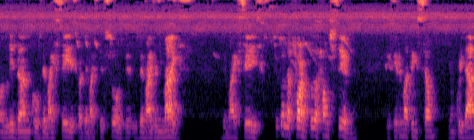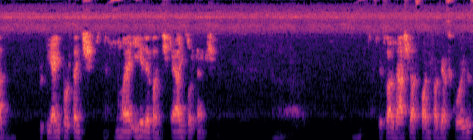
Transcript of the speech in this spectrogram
quando lidando com os demais seres, com as demais pessoas, os demais animais, os demais seres, de toda forma, toda forma de ser. Né? ter sempre uma atenção e um cuidado, porque é importante, não é irrelevante, é importante. As pessoas acham que elas podem fazer as coisas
